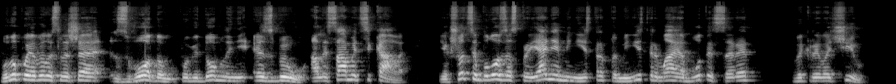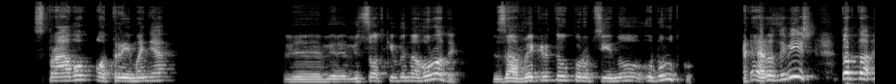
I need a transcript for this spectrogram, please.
Воно появилось лише згодом в повідомленні СБУ. Але саме цікаве, якщо це було за сприяння міністра, то міністр має бути серед викривачів з правом отримання е, відсотків винагороди за викриту корупційну оборудку. Розумієш? Тобто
